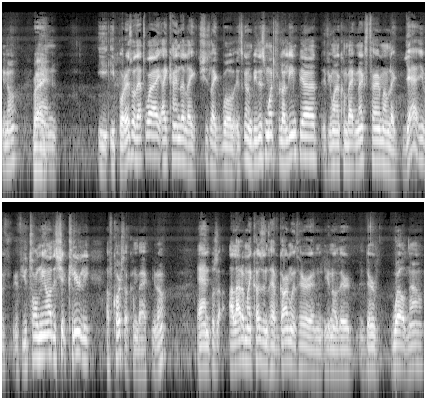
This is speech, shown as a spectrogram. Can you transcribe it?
you know? Right. And y, y por eso, that's why I kind of like, she's like, well, it's gonna be this much for La Limpia. If you want to come back next time, I'm like, yeah, if, if you told me all this shit clearly, of course I'll come back, you know? And pues, a lot of my cousins have gone with her and, you know, they're they're well now.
